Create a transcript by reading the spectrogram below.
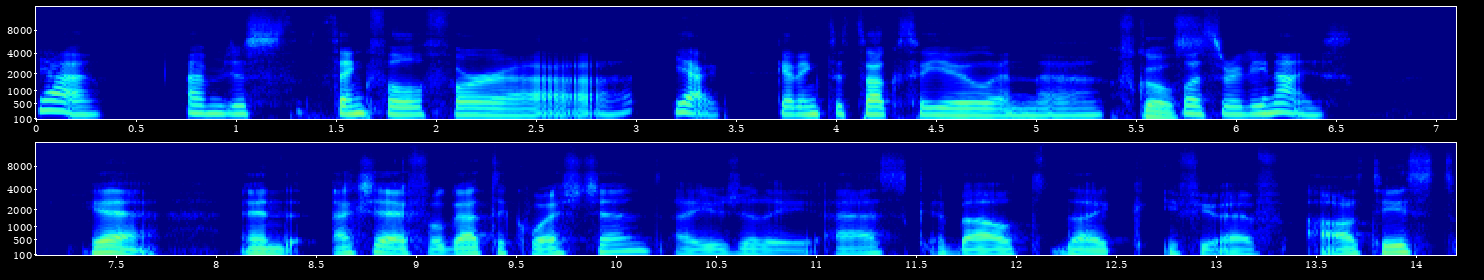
yeah, I'm just thankful for uh, yeah getting to talk to you, and uh, Of course. was really nice. Yeah. And actually, I forgot the question I usually ask about like if you have artist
